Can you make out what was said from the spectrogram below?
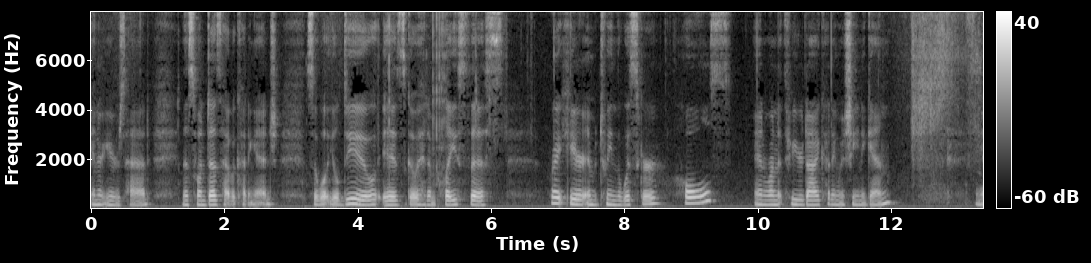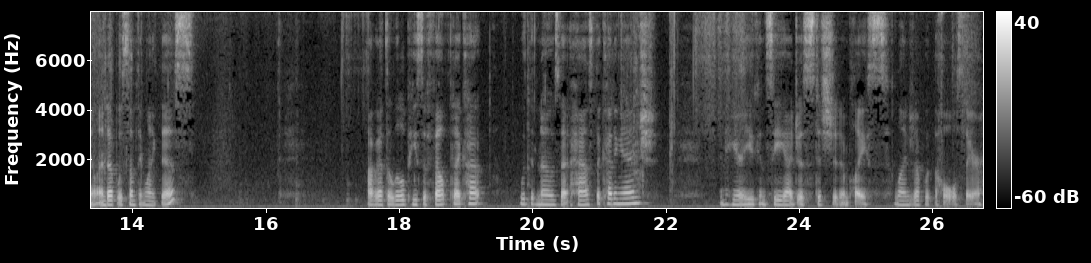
inner ears had. And this one does have a cutting edge. So what you'll do is go ahead and place this right here in between the whisker holes and run it through your die cutting machine again and you'll end up with something like this. I've got the little piece of felt that I cut with the nose that has the cutting edge and here you can see I just stitched it in place, lined it up with the holes there.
